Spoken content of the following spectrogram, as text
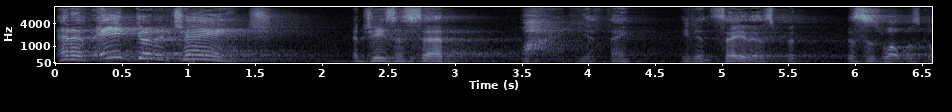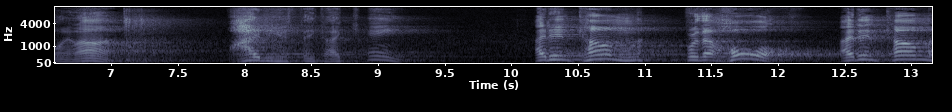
And it ain't gonna change. And Jesus said, Why do you think? He didn't say this, but this is what was going on. Why do you think I came? I didn't come for the whole. I didn't come,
